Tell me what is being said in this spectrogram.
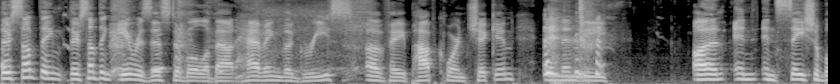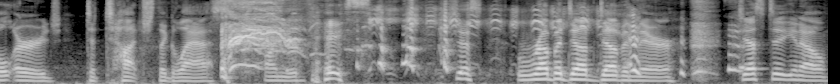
there's something there's something irresistible about having the grease of a popcorn chicken and then the un, in, insatiable urge to touch the glass on your face. Just rub a dub dub in there. Just to, you know,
